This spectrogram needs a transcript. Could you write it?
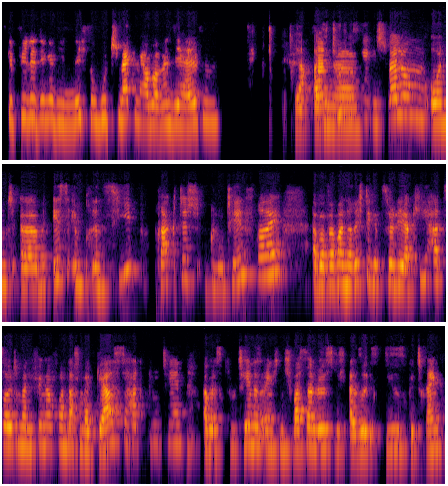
Es gibt viele Dinge, die nicht so gut schmecken, aber wenn sie helfen. Ja, also tut es äh, gegen Schwellungen und ähm, ist im Prinzip praktisch glutenfrei. Aber wenn man eine richtige Zöliakie hat, sollte man die Finger von lassen, weil Gerste hat Gluten, aber das Gluten ist eigentlich nicht wasserlöslich, also ist dieses Getränk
